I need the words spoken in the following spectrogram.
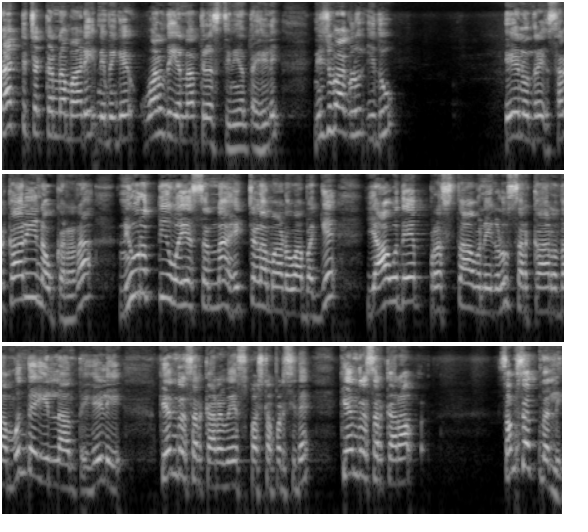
ಫ್ಯಾಕ್ಟ್ ಚೆಕ್ಕನ್ನು ಮಾಡಿ ನಿಮಗೆ ವರದಿಯನ್ನು ತಿಳಿಸ್ತೀನಿ ಅಂತ ಹೇಳಿ. ನಿಜವಾಗಲೂ ಇದು ಏನು ಸರ್ಕಾರಿ ನೌಕರರ ನಿವೃತ್ತಿ ವಯಸ್ಸನ್ನು ಹೆಚ್ಚಳ ಮಾಡುವ ಬಗ್ಗೆ ಯಾವುದೇ ಪ್ರಸ್ತಾವನೆಗಳು ಸರ್ಕಾರದ ಮುಂದೆ ಇಲ್ಲ ಅಂತ ಹೇಳಿ ಕೇಂದ್ರ ಸರ್ಕಾರವೇ ಸ್ಪಷ್ಟಪಡಿಸಿದೆ. ಕೇಂದ್ರ ಸರ್ಕಾರ ಸಂಸತ್ನಲ್ಲಿ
